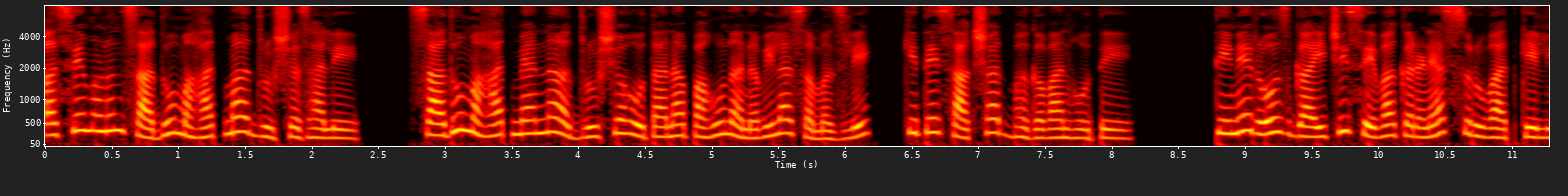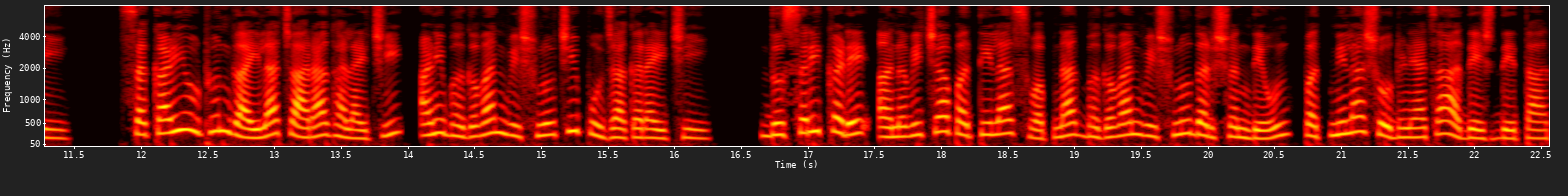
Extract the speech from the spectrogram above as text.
असे म्हणून साधू महात्मा अदृश्य झाले. साधू महात्म्यांना अदृश्य होताना पाहून अनवीला समजले की ते साक्षात भगवान होते. तिने रोज गायीची सेवा करण्यास सुरुवात केली. सकाळी उठून गायीला चारा घालायची आणि भगवान विष्णूची पूजा करायची. दुसरीकडे अनवीच्या पतीला स्वप्नात भगवान विष्णू दर्शन देऊन पत्नीला शोधण्याचा आदेश देतात.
